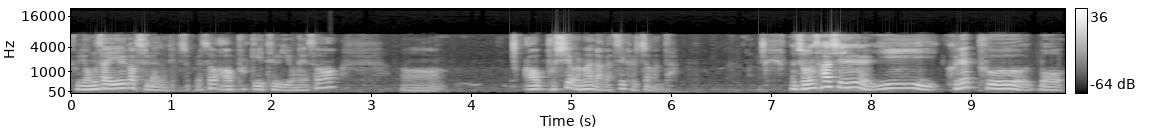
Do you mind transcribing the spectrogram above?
그럼 0 사이 1값을 내놓겠죠. 그래서 아웃풋 게이트를 이용해서 어, 아웃풋이 얼마나 나갈지 결정한다. 저는 사실 이 그래프 뭐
